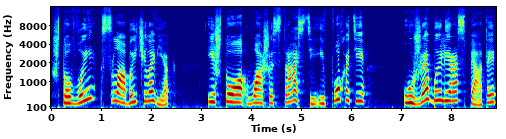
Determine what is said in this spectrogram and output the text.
что вы слабый человек и что ваши страсти и похоти уже были распяты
